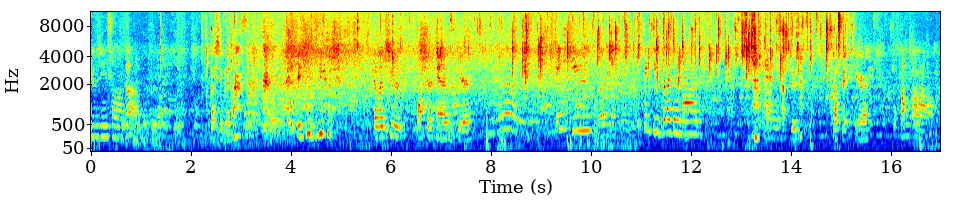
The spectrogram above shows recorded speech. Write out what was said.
龍神様が出してくれます。It gives you, it lets you wash your hands here. Thank you. Thank you, Dragon God. and you have to stuff it here. Haha.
